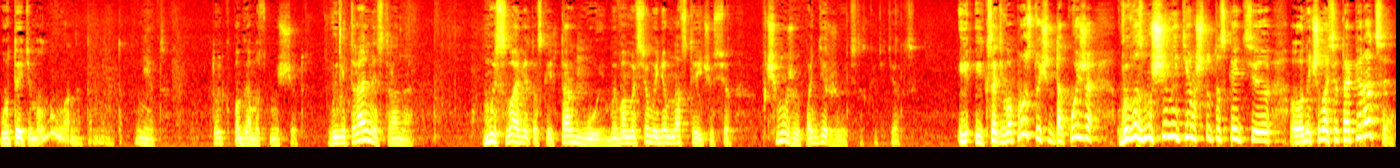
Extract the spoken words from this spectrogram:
Вот этим, ну ладно, там, нет, только по гамбургскому счету. Вы нейтральная страна. Мы с вами, так сказать, торгуем, мы вам во всем идем навстречу, все. Почему же вы поддерживаете, так сказать, эти акции? И, и, кстати, вопрос точно такой же. Вы возмущены тем, что, так сказать, э, началась эта операция?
